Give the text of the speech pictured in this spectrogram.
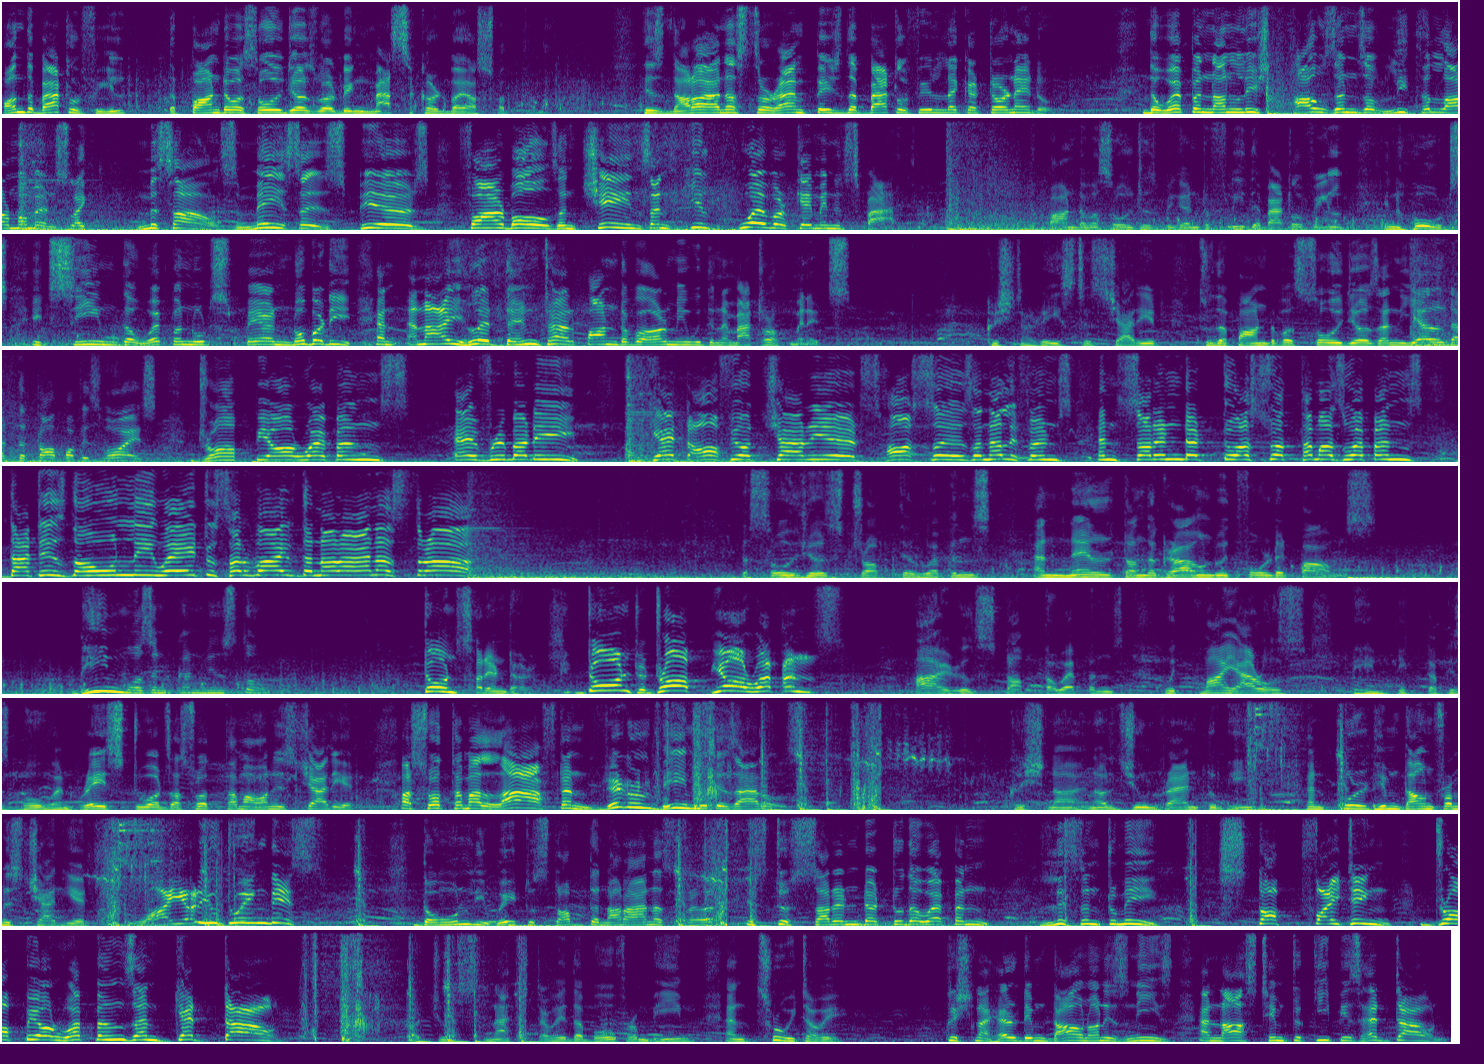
On the battlefield, the Pandava soldiers were being massacred by Ashwatthama. His Narayanastra rampaged the battlefield like a tornado. The weapon unleashed thousands of lethal armaments like missiles, maces, spears, fireballs, and chains and killed whoever came in its path. The Pandava soldiers began to flee the battlefield in hordes. It seemed the weapon would spare nobody and annihilate the entire Pandava army within a matter of minutes. Krishna raced his chariot through the Pandava soldiers and yelled at the top of his voice, Drop your weapons! Everybody! Get off your chariots, horses, and elephants and surrender to Ashwathama's weapons. That is the only way to survive the Narayanastra. The soldiers dropped their weapons and knelt on the ground with folded palms. Bhim wasn't convinced though. Don't surrender. Don't drop your weapons. I will stop the weapons with my arrows. Bhim picked up his bow and raced towards Ashwatthama on his chariot. Ashwatthama laughed and riddled Bhim with his arrows. Krishna and Arjun ran to Bhim and pulled him down from his chariot. Why are you doing this? The only way to stop the Narayanastra is to surrender to the weapon. Listen to me. Stop fighting. Drop your weapons and get down. Arjun snatched away the bow from Bhim and threw it away. Krishna held him down on his knees and asked him to keep his head down.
